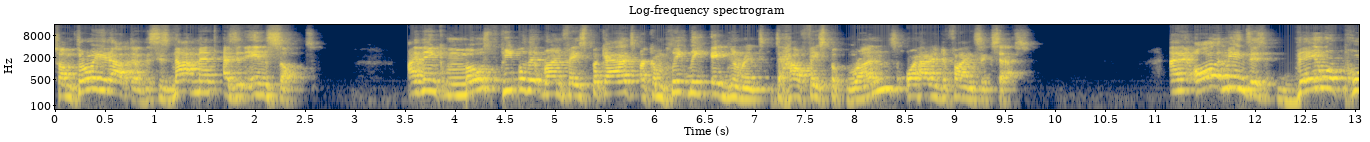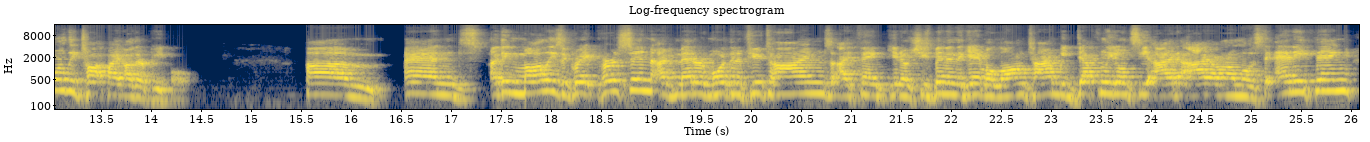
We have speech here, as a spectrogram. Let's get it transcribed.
so I'm throwing it out there. This is not meant as an insult. I think most people that run Facebook ads are completely ignorant to how Facebook runs or how to define success. And all it means is they were poorly taught by other people. Um, and I think Molly's a great person. I've met her more than a few times. I think, you know, she's been in the game a long time. We definitely don't see eye to eye on almost anything.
